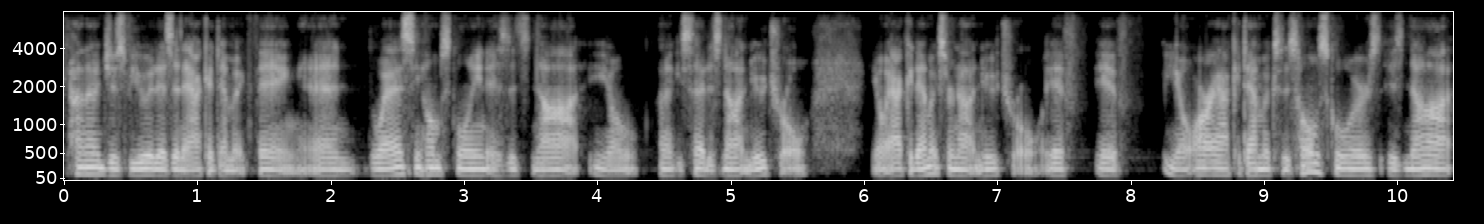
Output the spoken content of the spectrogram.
kind of just view it as an academic thing. And the way I see homeschooling is, it's not, you know, like you said, it's not neutral. You know, academics are not neutral. If if you know our academics as homeschoolers is not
